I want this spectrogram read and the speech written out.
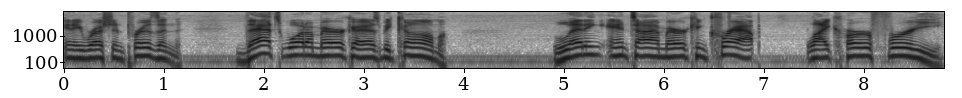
in a Russian prison. That's what America has become letting anti American crap like her free.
